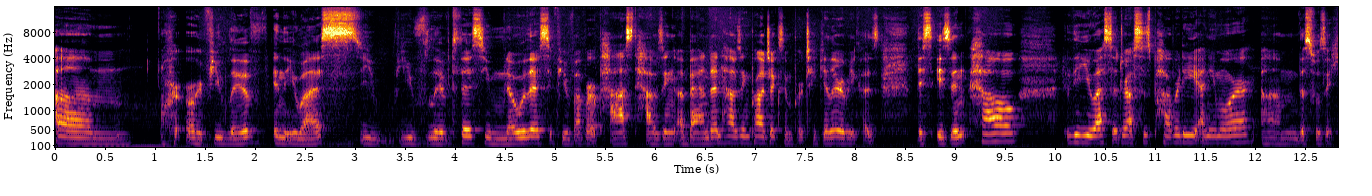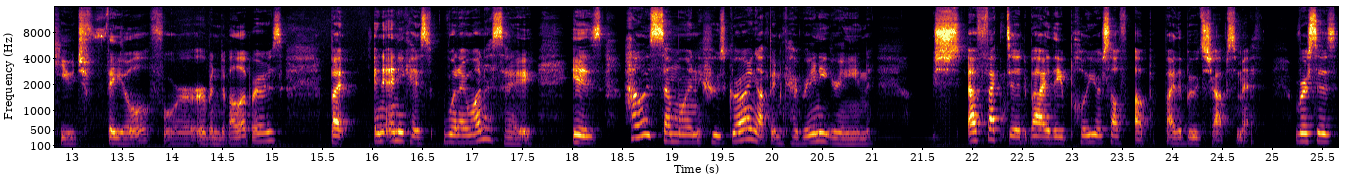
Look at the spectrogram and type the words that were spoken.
Um, or, or if you live in the US, you, you've lived this, you know this, if you've ever passed housing, abandoned housing projects in particular, because this isn't how the US addresses poverty anymore. Um, this was a huge fail for urban developers. But in any case, what I want to say is how is someone who's growing up in Cabrini Green affected by the pull yourself up by the bootstraps myth versus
